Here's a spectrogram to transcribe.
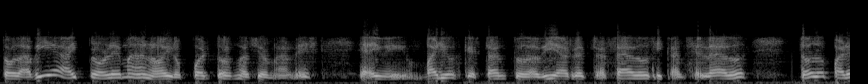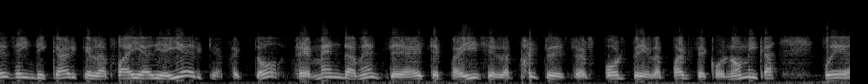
todavía hay problemas en los aeropuertos nacionales. Hay varios que están todavía retrasados y cancelados. Todo parece indicar que la falla de ayer, que afectó tremendamente a este país en la parte de transporte y en la parte económica, fue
